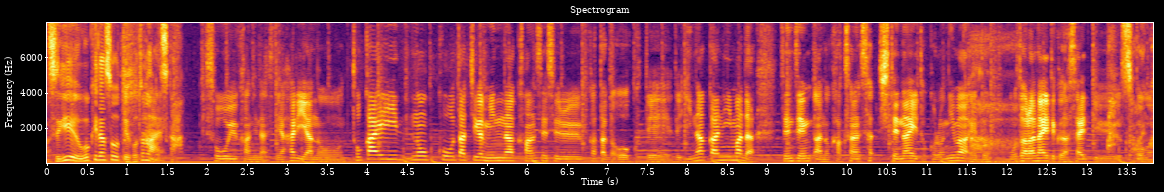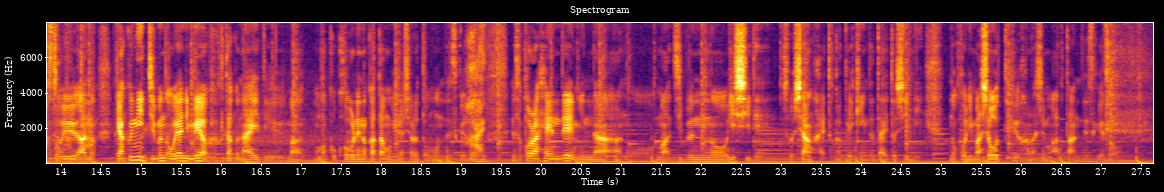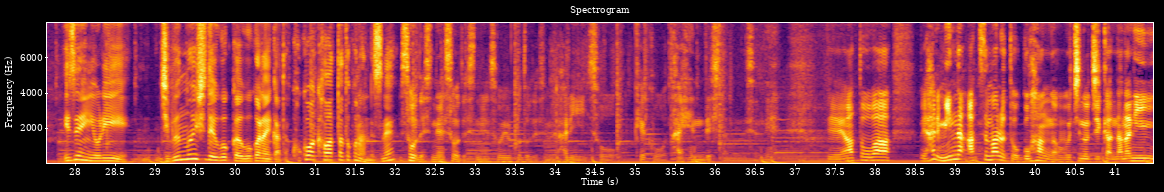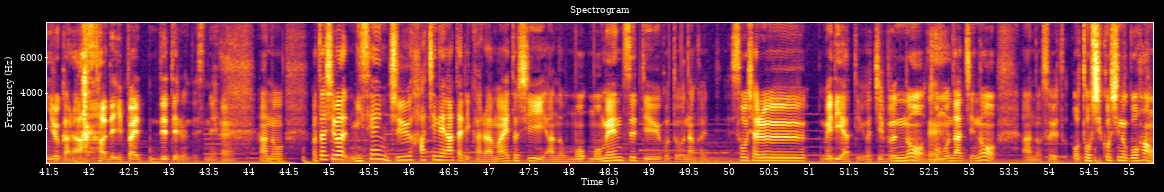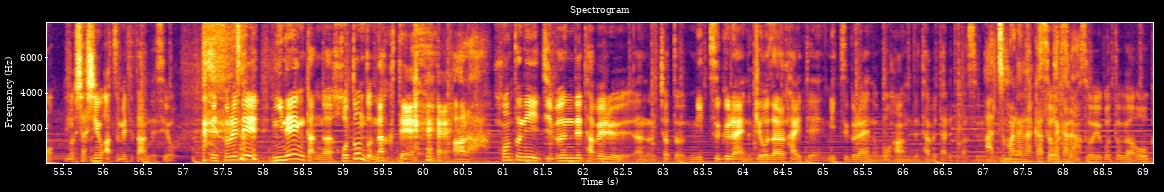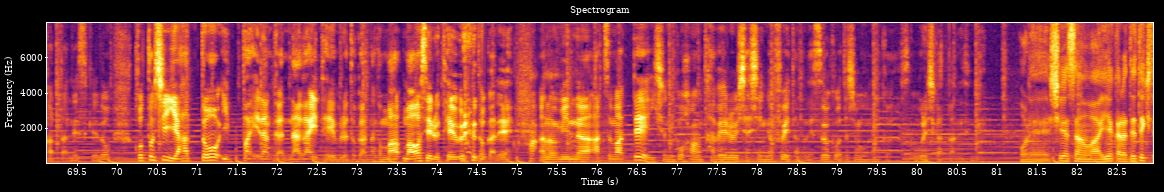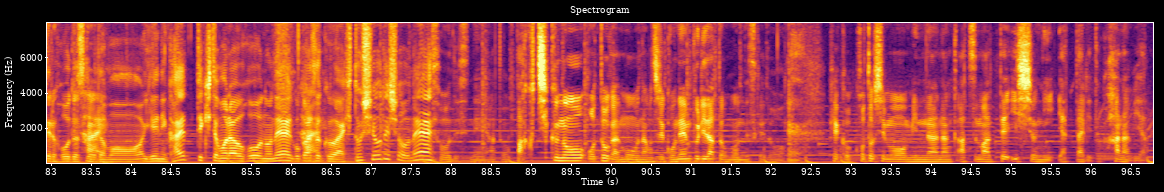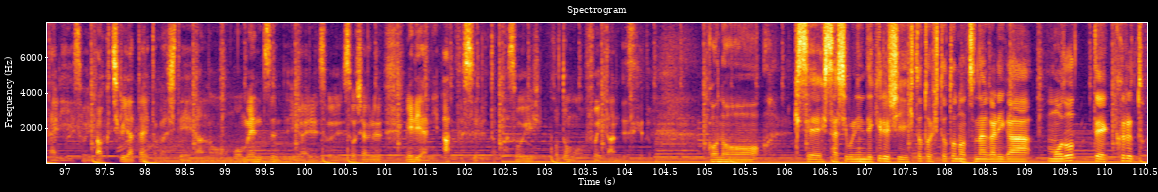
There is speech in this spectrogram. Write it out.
次へ動き出そうということなんですか？そういう感じなんですね。やはりあの都会の子たちがみんな感染する方が多くてで田舎にまだ全然あの拡散さしてないところには、えっと戻らないでくださいっていうこあそういうことともそういうあの逆に自分の親に迷惑かけたくないっていう、まあまあ、こ高齢の方もいらっしゃると思うんですけど、はい。でそこら辺でみんなあの、まあ、自分の意思でそう上海とか北京の大都市に残りましょうっていう話もあったんですけど。以前より自分の意思で動くか動かないかここは変わったところなんですね。そうですね、そうですね、そういうことですね。やはりそう結構大変でしたんですよね。であとはやはりみんな集まるとご飯がうちの時間7人いるから でいっぱい出てるんですね。あの私は2018年あたりから毎年あのモモメンツっていうことをなんかソーシャルメディアっていうか自分の友達の,、あのそういうお年越しのご飯をの写真を集めてたんですよ。でそれで 2年間がほとんどなくて。あら。本当に自分で食べるあのちょっと3つぐらいの餃子が入って3つぐらいのご飯で食べたりとかする集まれなかったから。そうそうそういうことが多かったんですけど今年やっといっぱいなんか長いテーブルとかなんか、ま、回せるテーブルとかでは。あのみんな集まって一緒にご飯を食べる写真が増えたのですごく私もなんか嬉しかったんですよね。俺シエさんは家から出てきてる方ですけれども、家に帰ってきてもらう方のねご家族はひとしおでしょうね。そうですね。あと爆竹の音がもうなんか私5年ぶりだと思うんですけどえ結構今年もみんななんか集まって一緒にやったりとか花火やったりそういう爆竹やったりとかしてあのモメンツいわゆるそういうソーシャルメディアにアップするとかそういうことも増えたんですけど。えこの帰省久しぶりにできるし人と人とのつながりが戻ってくると。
